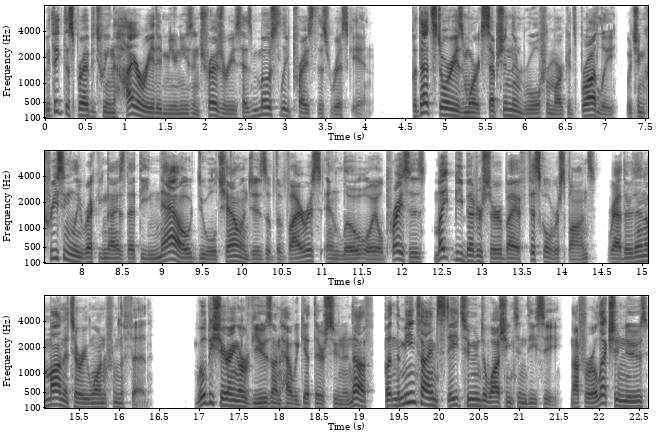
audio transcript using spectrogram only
we think the spread between higher rated munis and treasuries has mostly priced this risk in. But that story is more exception than rule for markets broadly, which increasingly recognize that the now dual challenges of the virus and low oil prices might be better served by a fiscal response rather than a monetary one from the Fed. We'll be sharing our views on how we get there soon enough, but in the meantime, stay tuned to Washington, D.C., not for election news,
